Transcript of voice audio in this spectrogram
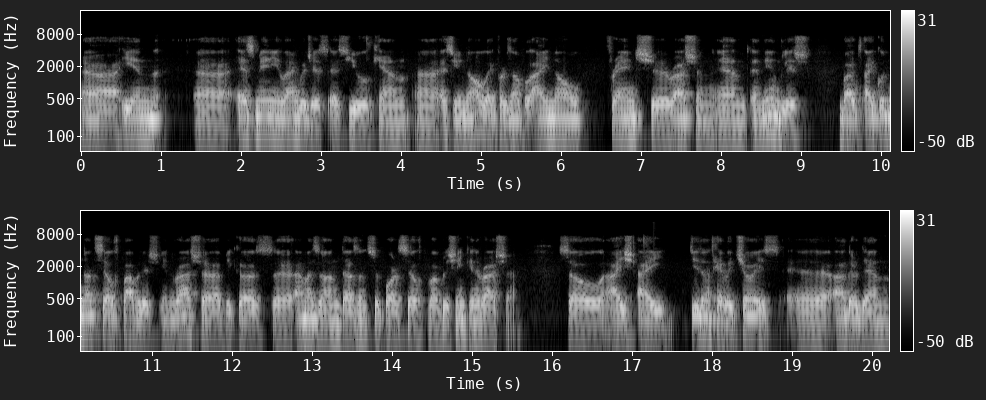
uh, in uh, as many languages as you can, uh, as you know. Like for example, I know French, uh, Russian, and and English, but I could not self-publish in Russia because uh, Amazon doesn't support self-publishing in Russia. So I I didn't have a choice uh, other than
